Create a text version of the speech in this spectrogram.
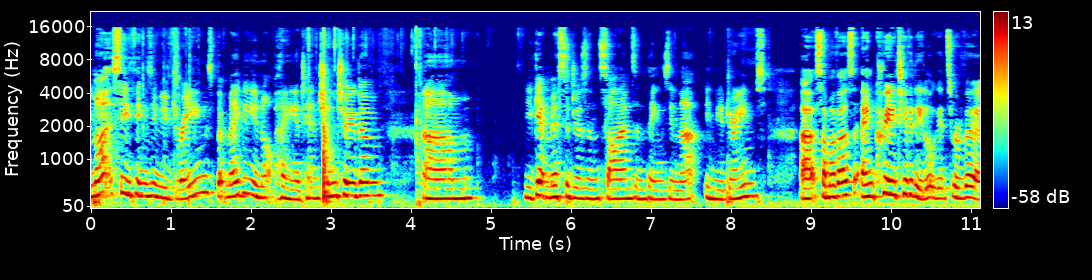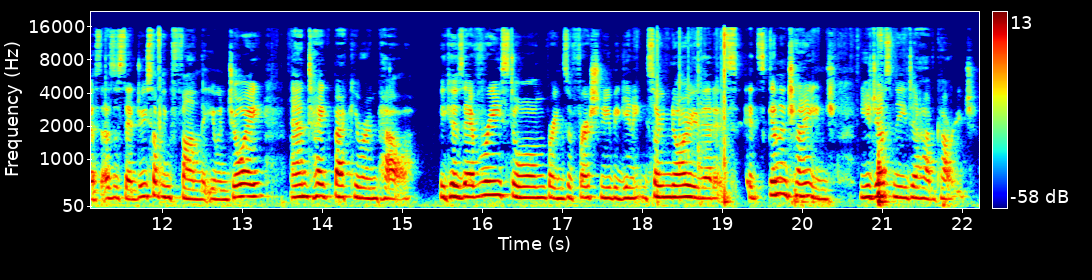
You might see things in your dreams, but maybe you're not paying attention to them. Um, you get messages and signs and things in that in your dreams uh, some of us. And creativity, look, it's reversed. As I said, do something fun that you enjoy and take back your own power because every storm brings a fresh new beginning. So know that it's it's going to change. You just need to have courage.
